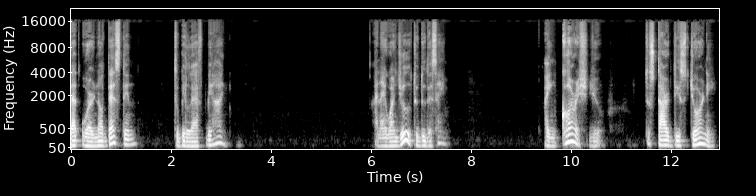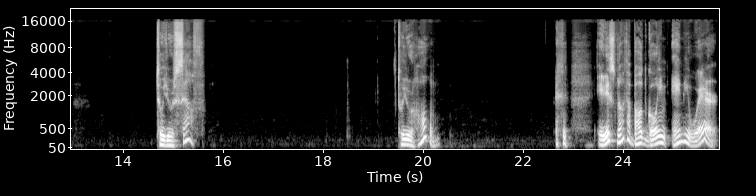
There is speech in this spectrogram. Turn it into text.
that were not destined to be left behind. And I want you to do the same. I encourage you to start this journey to yourself, to your home. it is not about going anywhere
